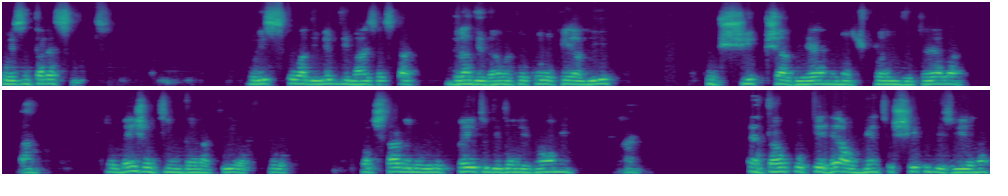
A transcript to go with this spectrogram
Coisa interessante. Por isso que eu admiro demais esta grande dama que eu coloquei ali, o Chico Xavier no nosso plano de tela. Estou ah, bem juntinho dela aqui, postado no, no, peito de Dona Ivone. Ah. Então, porque realmente o Chico dizia né,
